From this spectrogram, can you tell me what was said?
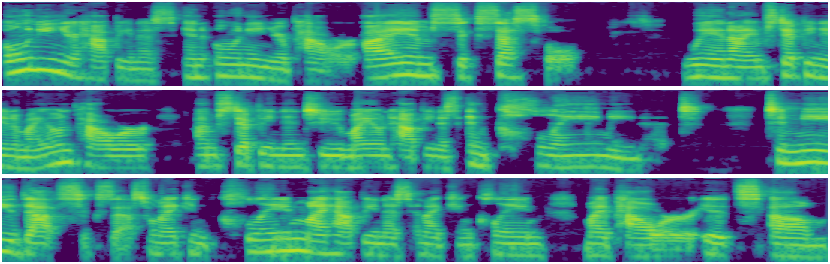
owning your happiness and owning your power. I am successful when I am stepping into my own power. I'm stepping into my own happiness and claiming it to me that's success when i can claim my happiness and i can claim my power it's um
